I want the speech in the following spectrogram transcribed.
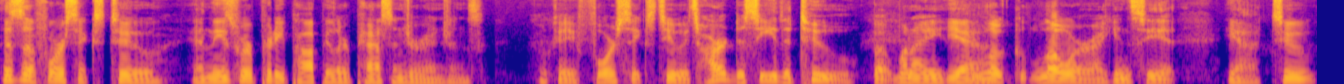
this is a 462, and these were pretty popular passenger engines. Okay, four six two. It's hard to see the two, but when I Yeah. look lower, I can see it. Yeah, two,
